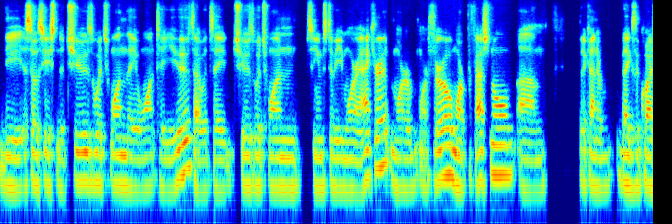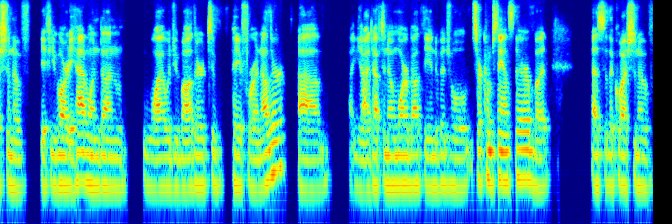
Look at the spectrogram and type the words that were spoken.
the association to choose which one they want to use. I would say choose which one seems to be more accurate, more more thorough, more professional. Um, but it kind of begs the question of if you've already had one done, why would you bother to pay for another? Um, you know, I'd have to know more about the individual circumstance there, but as to the question of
